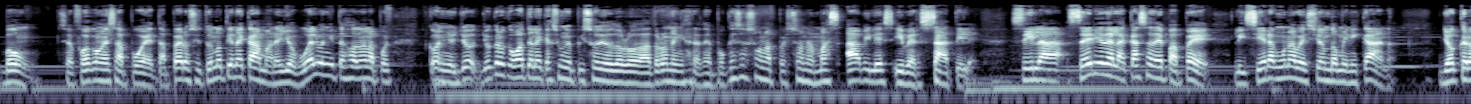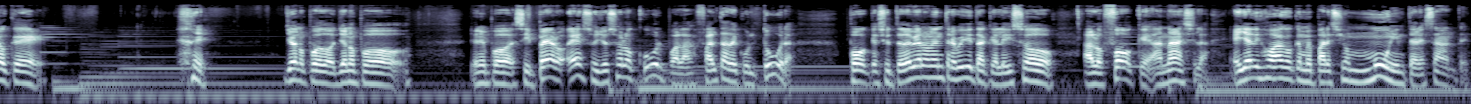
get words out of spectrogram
Boom, se fue con esa puerta. Pero si tú no tienes cámara, ellos vuelven y te jodan la puerta. Coño, yo, yo creo que voy a tener que hacer un episodio de los ladrones en RD, porque esas son las personas más hábiles y versátiles. Si la serie de la casa de papel le hicieran una versión dominicana, yo creo que yo no puedo, yo no puedo, yo no puedo decir, pero eso yo se lo culpo a la falta de cultura. Porque si ustedes vieron la entrevista que le hizo a los foques, a Nashla, ella dijo algo que me pareció muy interesante.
